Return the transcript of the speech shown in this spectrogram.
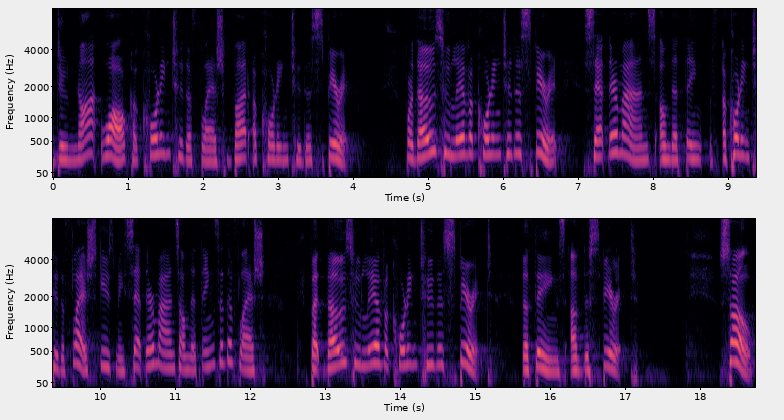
do not walk according to the flesh, but according to the Spirit. For those who live according to the Spirit set their minds on the thing according to the flesh, excuse me, set their minds on the things of the flesh, but those who live according to the Spirit, the things of the Spirit. So,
